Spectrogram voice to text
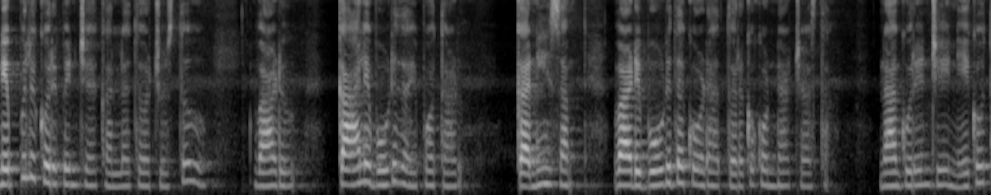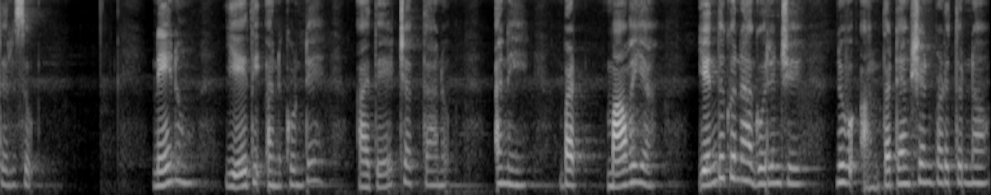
నెప్పులు కురిపించే కళ్ళతో చూస్తూ వాడు కాలి బూడిదైపోతాడు. కనీసం వాడి బూడిద కూడా దొరకకుండా చేస్తా. నా గురించి నీకు తెలుసు. నేను ఏది అనుకుంటే అదే చెప్తాను అని బట్ మావయ్య ఎందుకు నా గురించి నువ్వు అంత టెన్షన్ పడుతున్నావు?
